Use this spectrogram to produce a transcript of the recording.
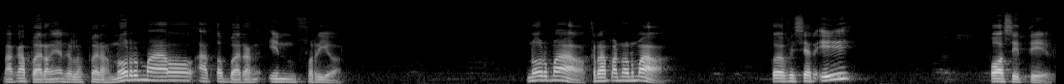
Maka barangnya adalah barang normal atau barang inferior. Normal. Kenapa normal? Koefisien I positif.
